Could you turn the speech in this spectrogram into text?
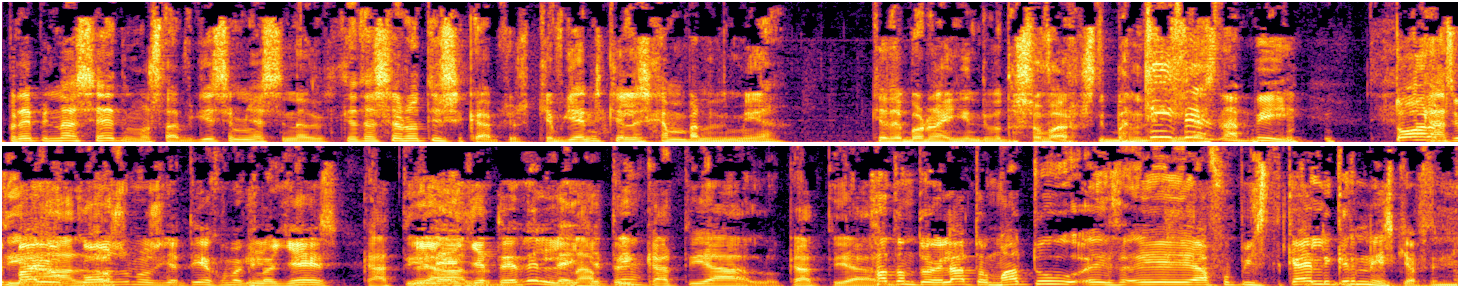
πρέπει να είσαι έτοιμος. Θα βγει σε μια συνέντευξη και θα σε ρωτήσει κάποιος. Και βγαίνεις και λες: Είχαμε πανδημία. Και δεν μπορεί να γίνει τίποτα σοβαρό στην Τι πανδημία. θες να πει; Τώρα Κάτι τσιμπάει ο άλλο. κόσμος γιατί έχουμε εκλογές. Κάτι λέγεται, άλλο. δεν Να λέγεται. πει κάτι άλλο. Κάτι άλλο. Θα ήταν το ελάττωμά του ε, ε, αφοπλιστικά ειλικρινής κι αυτήν.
